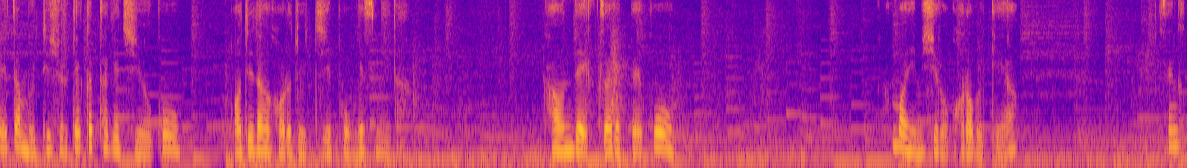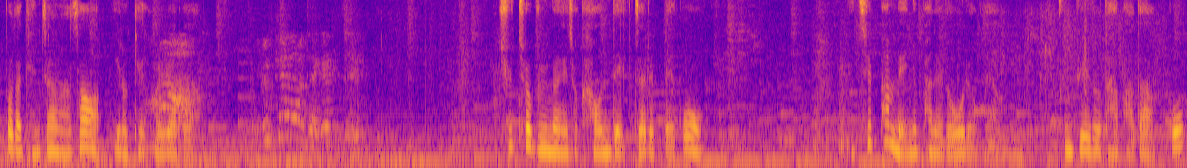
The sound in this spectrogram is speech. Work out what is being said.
일단 물티슈를 깨끗하게 지우고 어디다가 걸어둘지 보겠습니다. 가운데 액자를 빼고 한번 임시로 걸어볼게요. 생각보다 괜찮아서 이렇게 걸려고요. 출처불명의 저 가운데 액자를 빼고 이 칠판 메뉴판에 넣으려고요. 분필도 다 받아왔고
